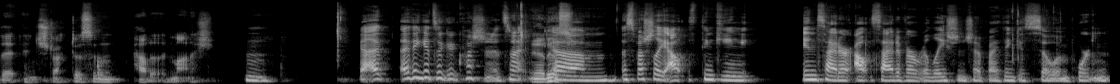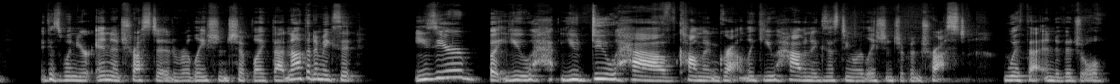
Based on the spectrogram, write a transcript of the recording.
that instruct us in how to admonish. Hmm. Yeah, I, I, think it's a good question. It's not, it is. Um, especially out thinking inside or outside of a relationship, I think is so important because when you're in a trusted relationship like that, not that it makes it easier, but you ha- you do have common ground. Like you have an existing relationship and trust with that individual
